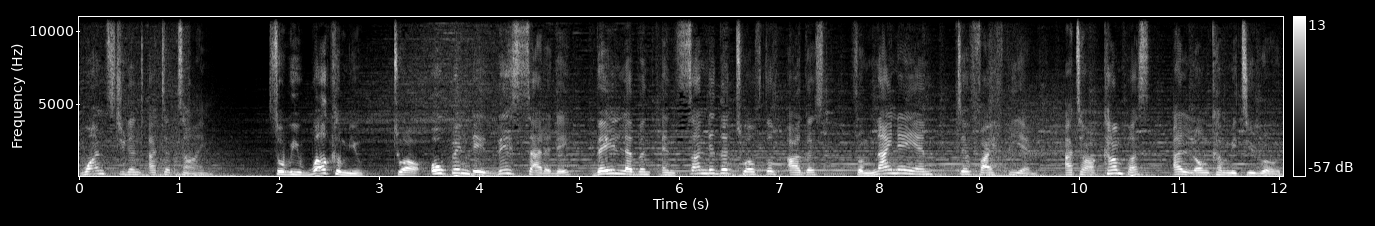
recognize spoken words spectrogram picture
one student at a time. So we welcome you to our open day this Saturday, the 11th and Sunday the 12th of August from 9 a.m. to 5 p.m. at our campus along Committee Road.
